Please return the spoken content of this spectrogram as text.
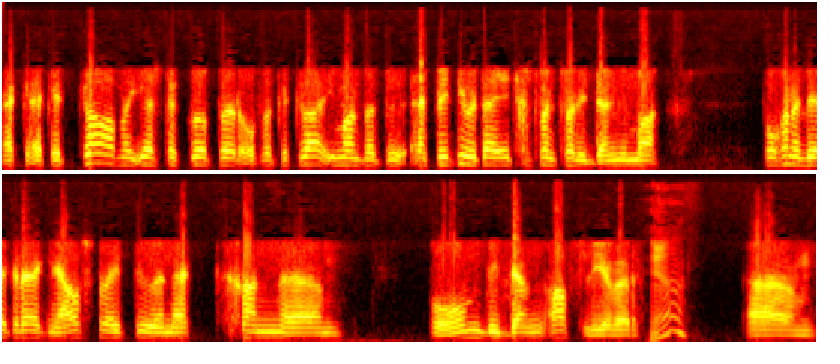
Ek ek het klaar my eerste koper of ek het klaar iemand wat ek weet nie hoe hy uitgevind van die ding nie, maar volgende week ry ek Nelspruit toe en ek gaan ehm um, vir hom die ding aflewer. Ja. Ehm um,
